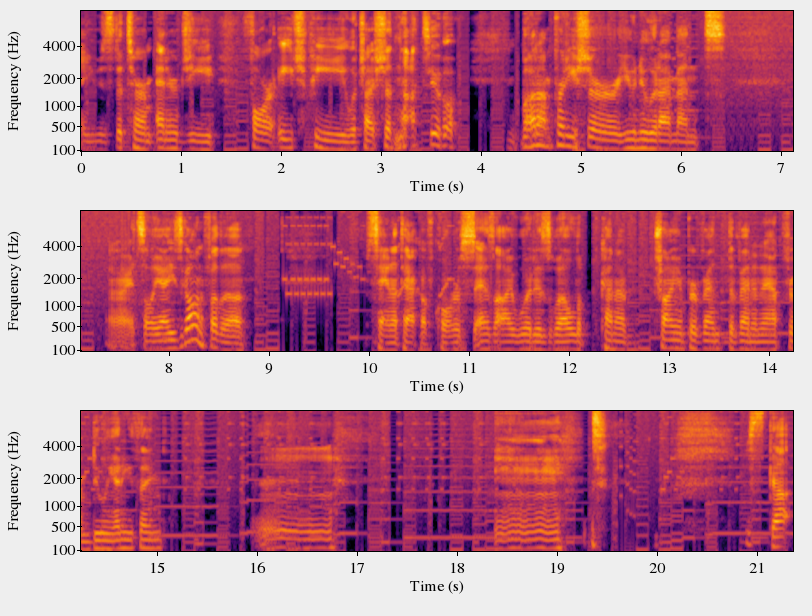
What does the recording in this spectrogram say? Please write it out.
I used the term energy for HP, which I should not do. But I'm pretty sure you knew what I meant. Alright, so yeah, he's going for the Sand Attack, of course, as I would as well, to kind of try and prevent the Venonat from doing anything. Uh, uh, just got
